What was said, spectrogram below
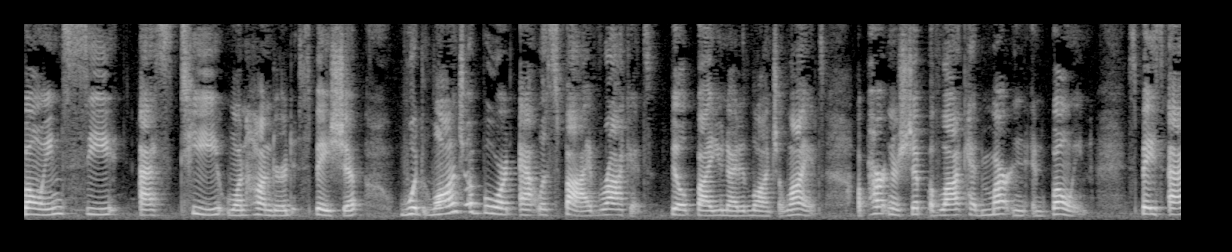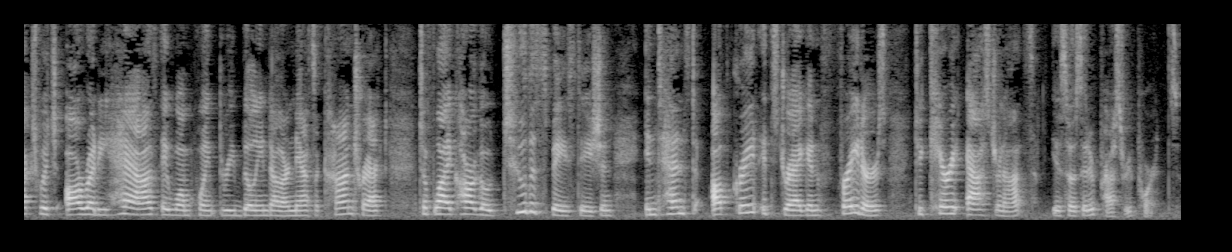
Boeing CST 100 spaceship would launch aboard Atlas V rockets built by United Launch Alliance, a partnership of Lockheed Martin and Boeing. SpaceX, which already has a $1.3 billion NASA contract to fly cargo to the space station, intends to upgrade its Dragon freighters to carry astronauts, the Associated Press reports.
